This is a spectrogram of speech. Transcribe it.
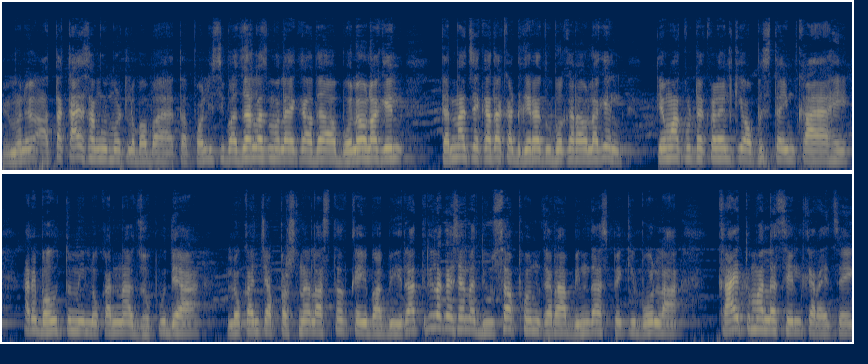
मी म्हणे आता काय सांगू? म्हटलं बाबा आता पॉलिसी बाजारलाच मला एखादा बोलावं लागेल. त्यांनाच एखादा कटघऱ्यात उभं करावं लागेल तेव्हा कुठं कळेल की ऑफिस टाईम काय आहे? अरे भाऊ तुम्ही लोकांना झोपू द्या. लोकांच्या पर्सनल असतात काही बाबी. रात्रीला कशाला दिवसा फोन करा बिंदासपैकी बोला. काय तुम्हाला सेल करायचं आहे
